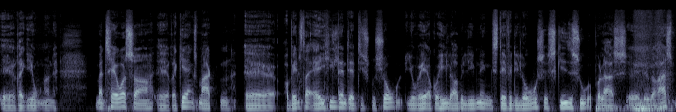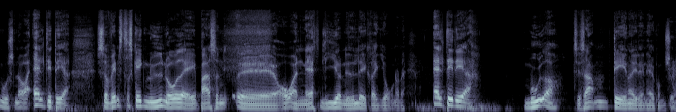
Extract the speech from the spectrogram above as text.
øh, regionerne. Man tager så øh, regeringsmagten, øh, og Venstre er i hele den der diskussion jo ved at gå helt op i limningen. Stefanie Lose, skidesur på Lars øh, Løkke Rasmussen og alt det der. Så Venstre skal ikke nyde noget af, bare sådan øh, over en nat lige at nedlægge regionerne. Alt det der mudder til sammen, det ender i den her kommission.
